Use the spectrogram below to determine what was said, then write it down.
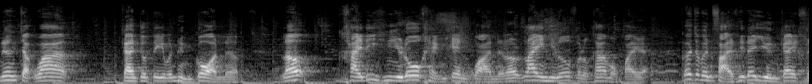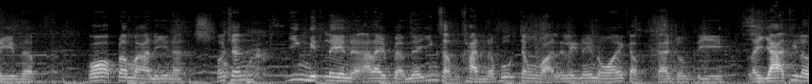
เนื่องจากว่าการโจมตีมันถึงก่อนนะแล้วใครที่ฮีโร่แข็งเก่งกว่าเนี่ยแล้วไล่ฮีโร่ฝั่งตรงข้ามออกไปอะก็จะเป็นฝ่ายที่ได้ยืนใกล้ครีมนะครับ ก็ประมาณนี้นะ เพราะฉะนั้นยิ่งมิดเลนอะอะไรแบบนี้ยิ่งสำคัญนะพวกจังหวะเล็กๆน้อยๆกับการโจมตีระยะที่เรา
